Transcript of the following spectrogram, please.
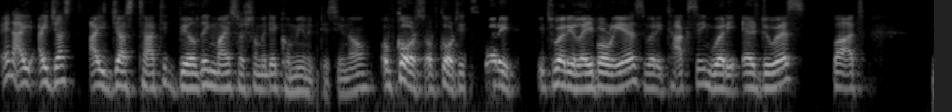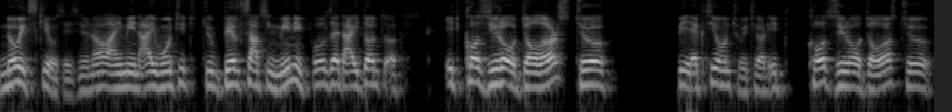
and I, I just I just started building my social media communities, you know. Of course, of course, it's very it's very laborious, very taxing, very arduous, but no excuses, you know. I mean, I wanted to build something meaningful that I don't. It costs zero dollars to be active on Twitter. It costs zero dollars to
